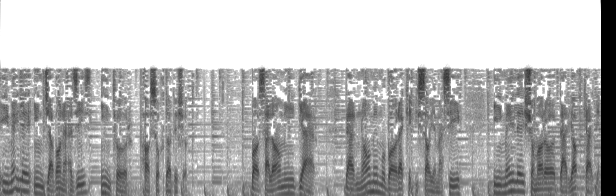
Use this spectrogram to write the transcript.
ایمیل این جوان عزیز اینطور پاسخ داده شد. با سلامی گرم. در نام مبارک عیسی مسیح ایمیل شما را دریافت کردیم.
